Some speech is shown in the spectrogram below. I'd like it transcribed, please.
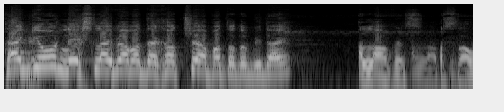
থ্যাংক ইউ নেক্সট লাইভে আবার দেখা হচ্ছে আপাতত বিদায়। আল্লাহ হাফেজ আসসালাম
